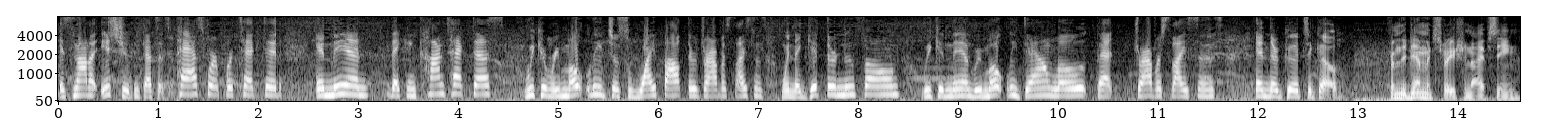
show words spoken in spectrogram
it's not an issue because it's password protected and then they can contact us. We can remotely just wipe out their driver's license. When they get their new phone, we can then remotely download that driver's license and they're good to go. From the demonstration I've seen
